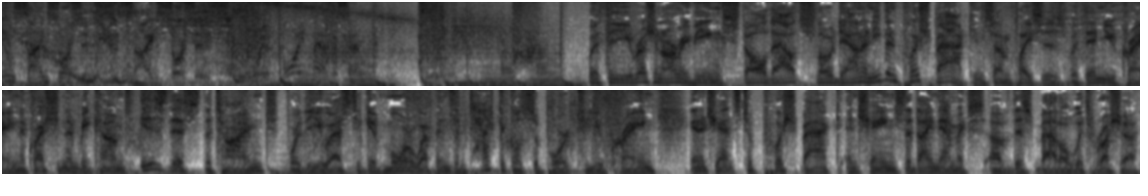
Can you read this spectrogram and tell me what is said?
Inside Sources. Inside Sources with Boyd Matheson. With the Russian army being stalled out, slowed down, and even pushed back in some places within Ukraine, the question then becomes is this the time for the U.S. to give more weapons and tactical support to Ukraine in a chance to push back and change the dynamics of this battle with Russia?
